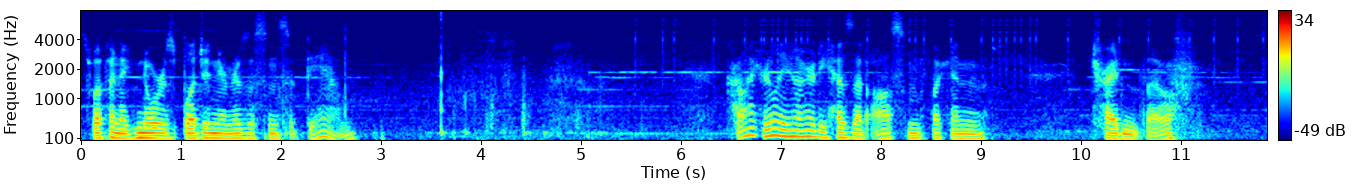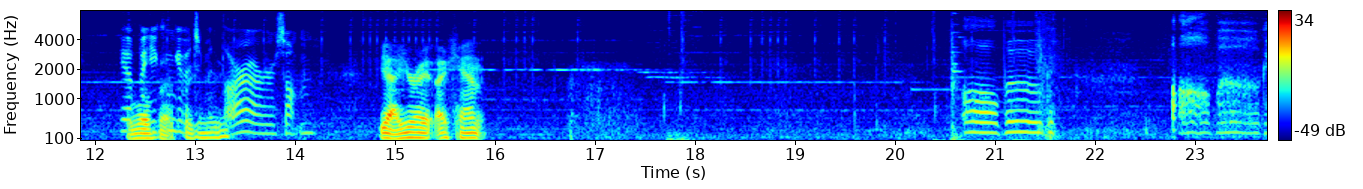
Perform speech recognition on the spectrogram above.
This weapon ignores bludgeoning resistance damn. Karlach really already has that awesome fucking trident, though. Yeah, but you can give it to. Minthara or something. Yeah, you're right. I can't. Oh, Boog. Oh, Boog.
